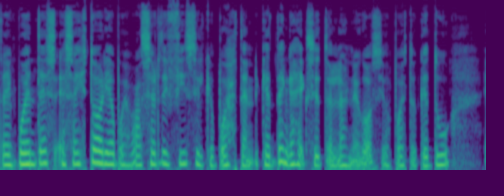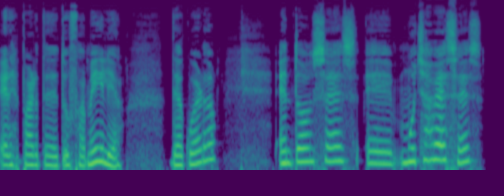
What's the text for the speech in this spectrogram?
te cuentes esa historia, pues va a ser difícil que puedas que tengas éxito en los negocios, puesto que tú eres parte de tu familia, ¿de acuerdo? Entonces, eh, muchas veces,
